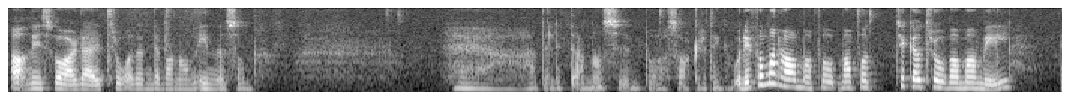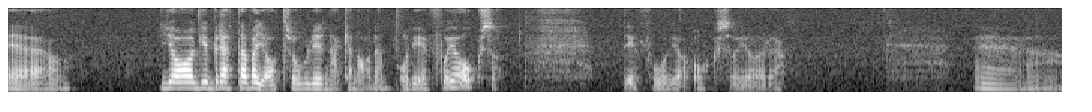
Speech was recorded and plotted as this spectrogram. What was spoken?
Ja, ni svarar där i tråden. Det var någon inne som eh, hade lite annan syn på saker och ting. Och det får man ha. Man får, man får tycka och tro vad man vill. Eh, jag berättar vad jag tror i den här kanalen och det får jag också. Det får jag också göra. Eh,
